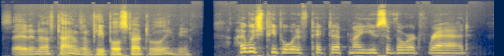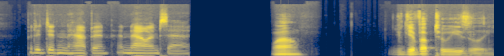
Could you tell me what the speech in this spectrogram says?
Say it enough times and people start to believe you. I wish people would have picked up my use of the word rad, but it didn't happen, and now I'm sad. Well, you give up too easily.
